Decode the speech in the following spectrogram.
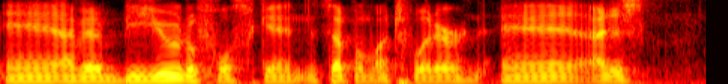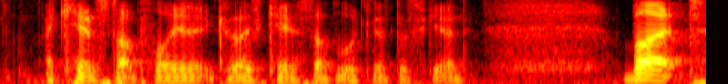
and I've got a beautiful skin. It's up on my Twitter, and I just I can't stop playing it because I can't stop looking at the skin. But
